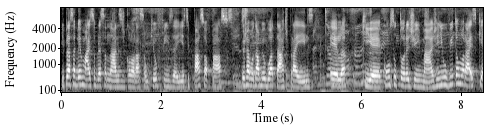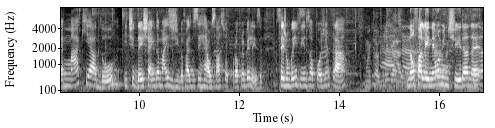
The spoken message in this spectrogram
E para saber mais sobre essa análise de coloração que eu fiz aí, esse passo a passo, eu já vou dar o meu boa tarde para eles. Ela, que é consultora de imagem, e o Vitor Moraes, que é maquiador e te deixa ainda mais diva, faz você realçar a sua própria beleza. Sejam bem-vindos ao Pode Entrar. Muito obrigada. Não falei nenhuma mentira, né?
